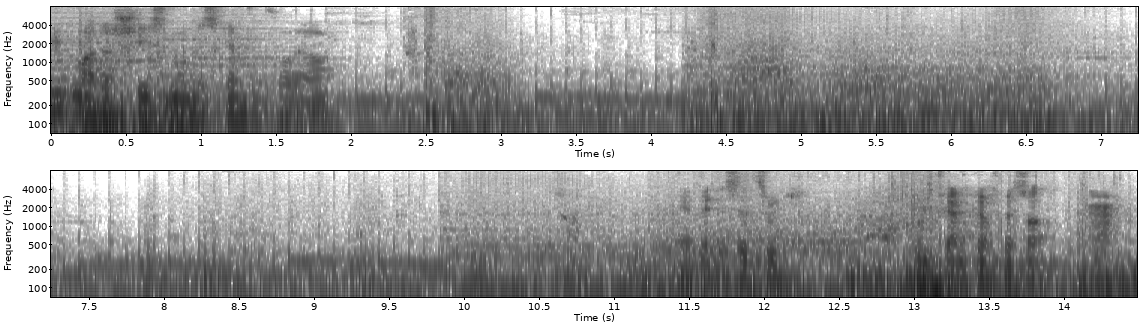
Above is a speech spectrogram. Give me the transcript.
Üb mal das Schießen und das Kämpfen vorher. Ja, wer ist jetzt wirklich im Fernkampf besser? Ah.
